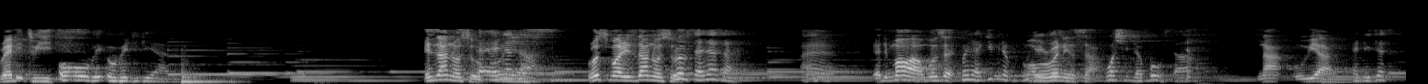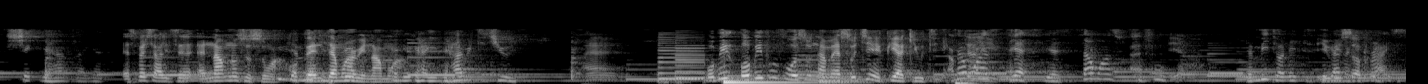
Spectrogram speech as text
ready to eat. Oh, o o oh, obɛdidi a Is that not so? Eh, eh, oh, ɛnyɛ saa Rosemary, is that not so? rose ɛnyɛ saa Eh, yeah, the man was say, when you are giving the food or they running, just sir. wash in the bowl sir Now we are, and they just shake their hands like that especially say, and nam no susu If the a, meat is open big we nam and a. you are in a hurry to chew it Eh. Obi obi fufu so na me so chi ekua cutie. I'm telling you. yes yes someone's ah, fufu Yeah. the meat on it is You'll bigger be than the surprised.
